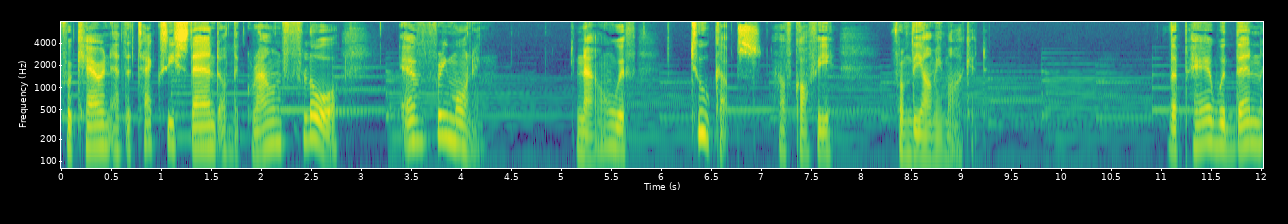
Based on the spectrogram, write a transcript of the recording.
for Karen at the taxi stand on the ground floor every morning, now with two cups of coffee from the army market. The pair would then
